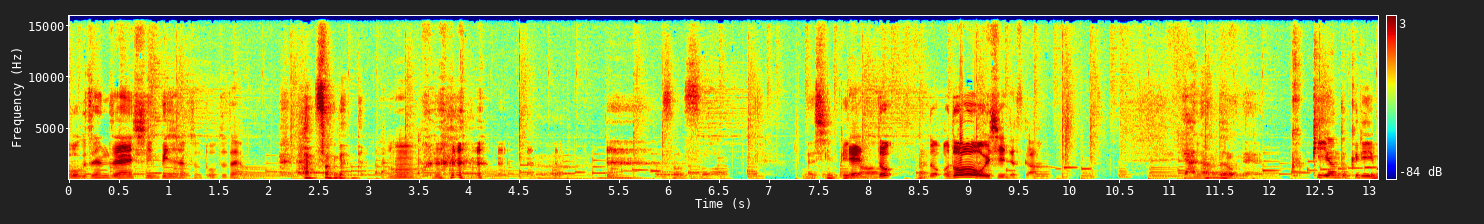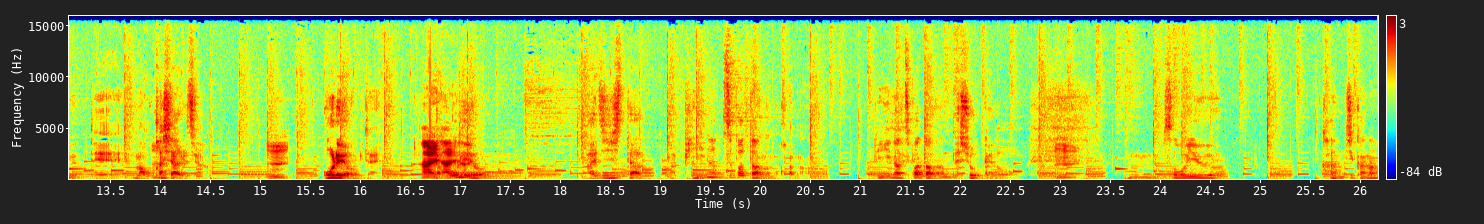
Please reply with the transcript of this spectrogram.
僕全然新品じゃなくても撮ってたよ。あ そうなんだ。うん。うん。そうそう。新品の。えどどどう美味しいんですか？いやなんだろうね。クッキークリームって、まあ、お菓子あるじゃん、うん。オレオみたいな、はいはい、はい。オレオの味した、まあ、ピーナッツバターなのかな？ピーナッツバターなんでしょうけど、うん。うん、そういう感じかな？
